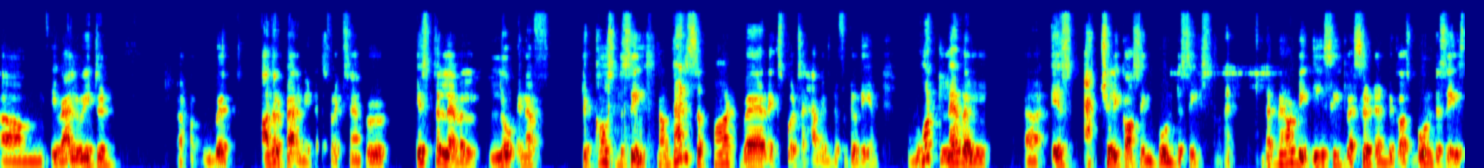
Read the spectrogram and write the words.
um, evaluated uh, with other parameters. For example, is the level low enough to cause disease? Now, that is the part where experts are having difficulty in. What level uh, is actually causing bone disease? That may not be easy to ascertain because bone disease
